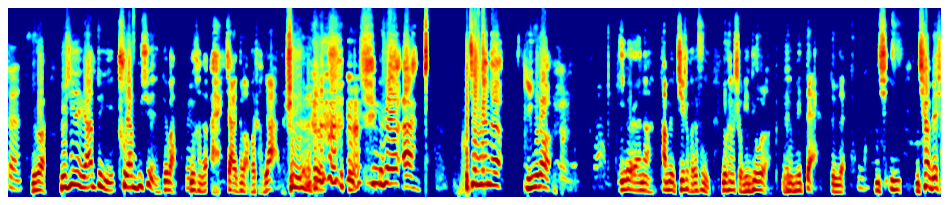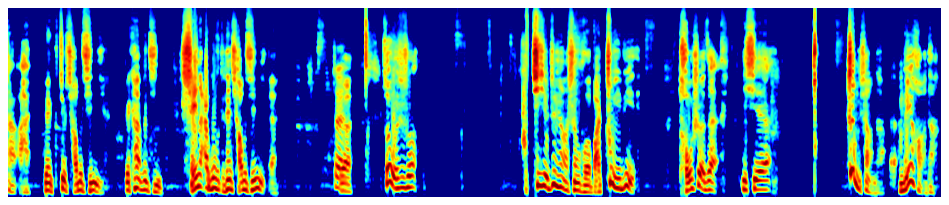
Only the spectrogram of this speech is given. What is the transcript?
对，比如说，比如今天人家对你出言不逊，对吧？有很多哎，家里跟老婆吵架了，是不是？就说哎，今天呢，一遇到一个人呢，他没有及时回复你，有可能手机丢了，有可能没带，对不对？你你你千万别想啊，别人就瞧不起你，别看不起你，谁拿功夫整天瞧不起你？对对？所以我是说，积极正向的生活，把注意力投射在一些正向的、美好的、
